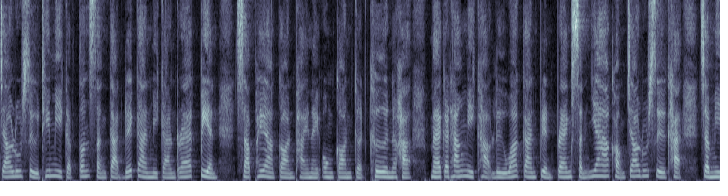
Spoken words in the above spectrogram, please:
เจ้ารู้สื่อที่มีกับต้นสังกัดด้วยการมีการแลกเปลี่ยนทรัพยากรภายในองค์กรเกิดขึ้นนะคะ แม้กระทั่งมีข่าวลือว่าการเปลี่ยนแปลงสัญญาของเจ้ารู้สื่อค่ะ จะมี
